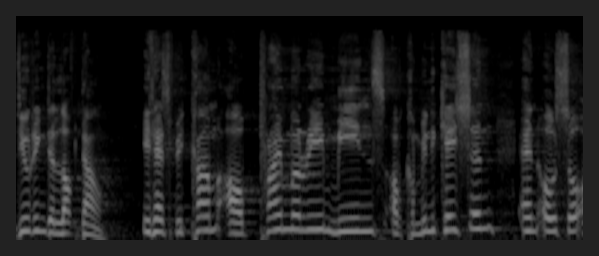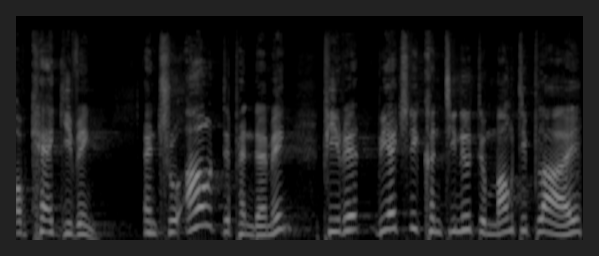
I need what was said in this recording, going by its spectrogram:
during the lockdown. It has become our primary means of communication and also of caregiving. And throughout the pandemic period, we actually continue to multiply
